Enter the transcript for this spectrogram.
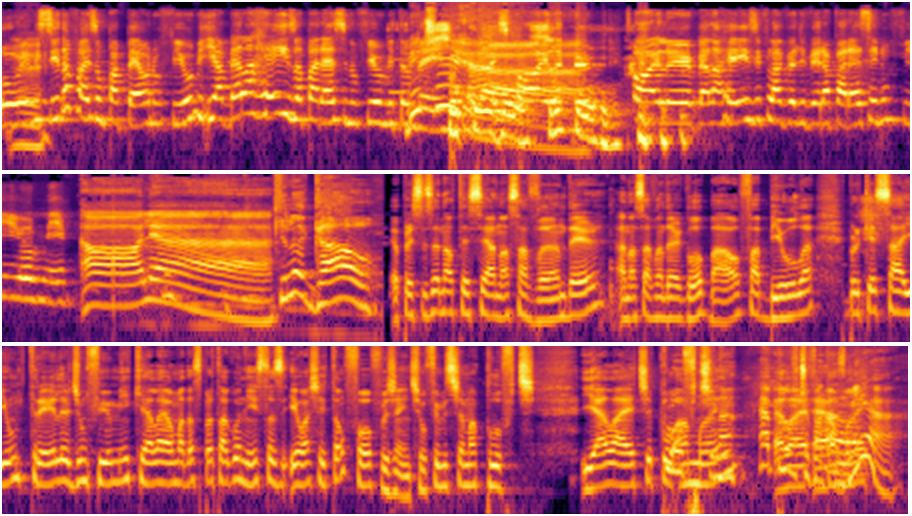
O É. Emicida faz um papel no filme e a Bela Reis aparece no filme também. Mentira! Ah, spoiler! socorro. Spoiler! Bela Reis e Flávio Oliveira aparecem no filme. Olha! Que legal! Eu preciso enaltecer a nossa Vander, a nossa Vander global, Fabiola, porque saiu um trailer de um filme que ela é uma das protagonistas e eu achei tão fofo, gente. O filme se chama Pluft. E ela é tipo Pluft, a mãe. né? É a ela Pluft é a mãe. Fantasminha?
